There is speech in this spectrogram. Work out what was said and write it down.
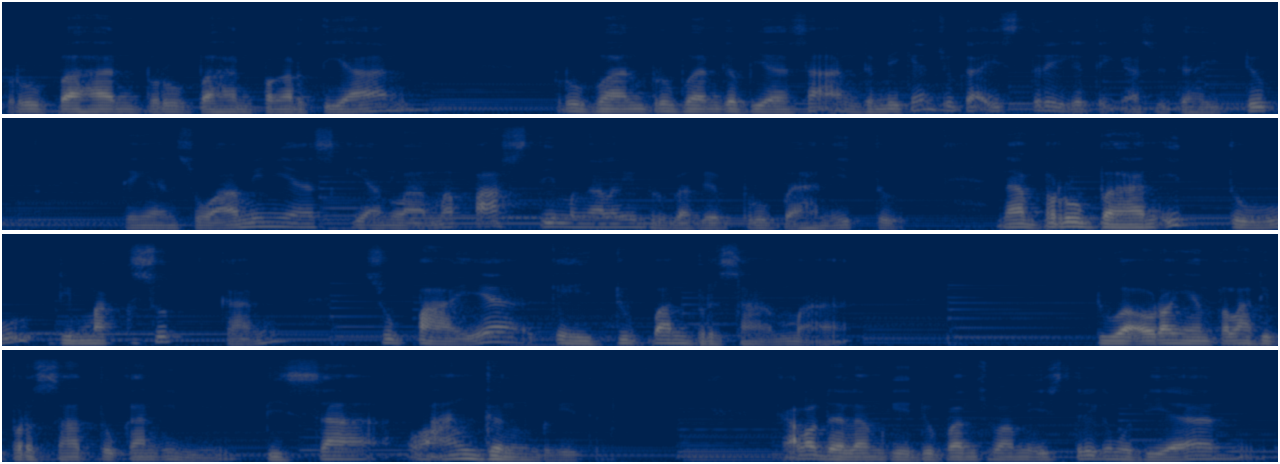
perubahan-perubahan pengertian, perubahan-perubahan kebiasaan. Demikian juga istri ketika sudah hidup dengan suaminya sekian lama pasti mengalami berbagai perubahan itu. Nah, perubahan itu dimaksudkan supaya kehidupan bersama dua orang yang telah dipersatukan ini bisa langgeng begitu. Kalau dalam kehidupan suami istri kemudian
